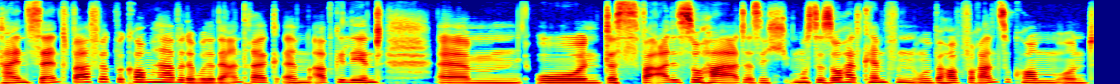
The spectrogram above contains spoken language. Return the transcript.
keinen Cent BAföG bekommen habe. Da wurde der Antrag ähm, abgelehnt. Ähm, und das war alles so hart. Also ich musste so hart kämpfen, um überhaupt voranzukommen. Und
